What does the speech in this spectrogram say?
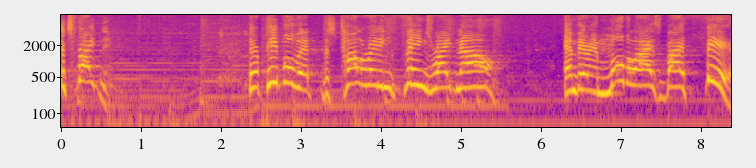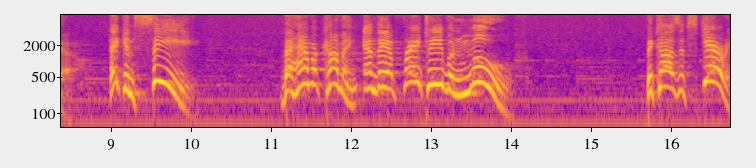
It's frightening. There are people that that's tolerating things right now and they're immobilized by fear. They can see the hammer coming and they're afraid to even move because it's scary.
